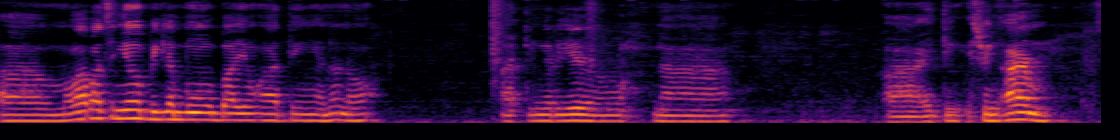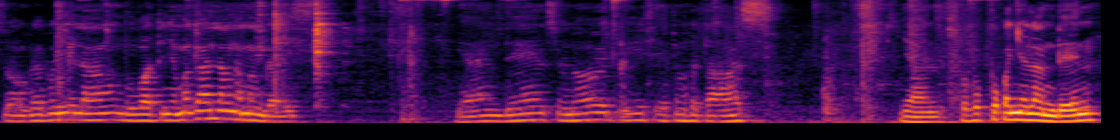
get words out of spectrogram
Um, mapapansin nyo, biglang bumaba yung ating ano no, ating rear na ah, I think swing arm. So, gagawin nyo lang, bubuhatin nyo. Magaan lang naman, guys. Yan, then, sunod is itong sa taas. Yan, papupukan nyo lang din.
